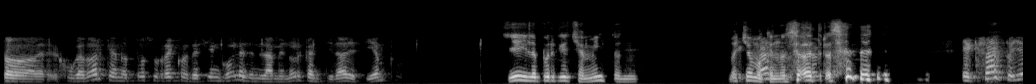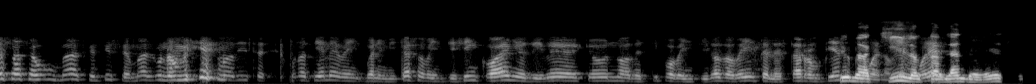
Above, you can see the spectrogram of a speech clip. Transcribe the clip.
todo, a ver, el jugador que anotó su récord de 100 goles en la menor cantidad de tiempo. Sí, lo porque es chamito, ¿no? Más chamo que nosotros. Exacto, y eso hace aún más sentirse mal uno mismo, dice, uno tiene, 20 bueno, en mi caso 25 años y ve que uno de tipo 22 o 20 le está Y rompiendo, uno pues bueno, aquí, por él. hablando de esto.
